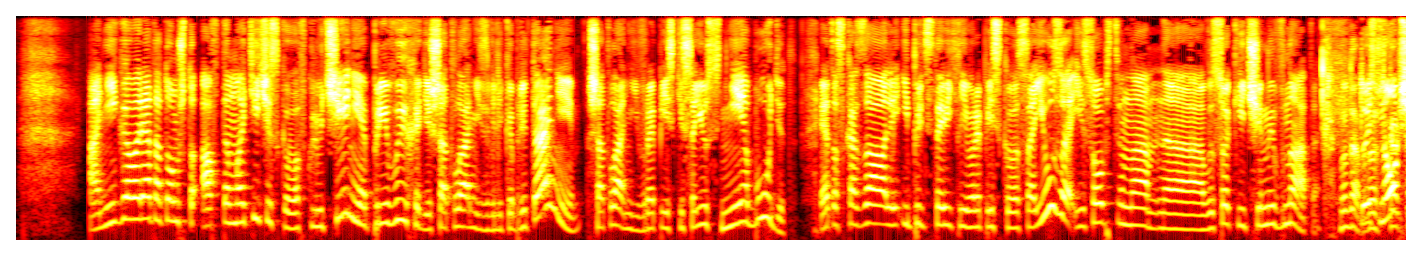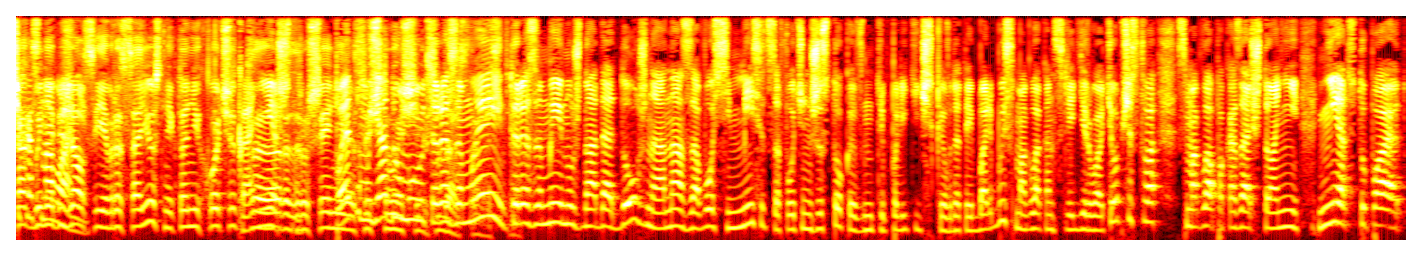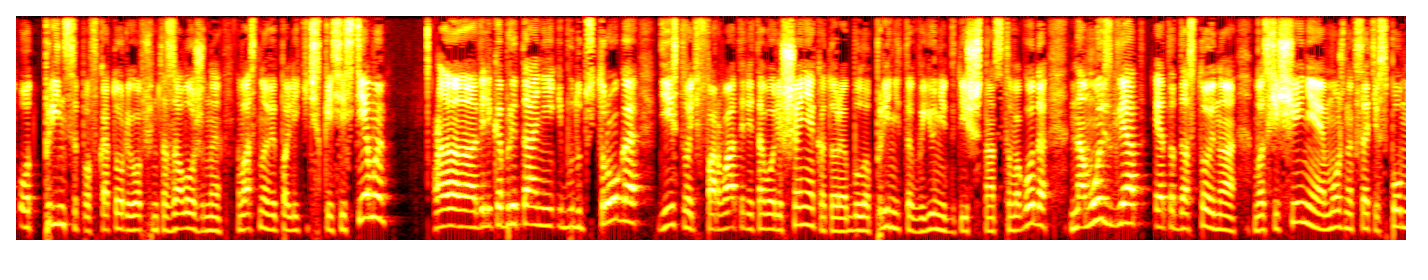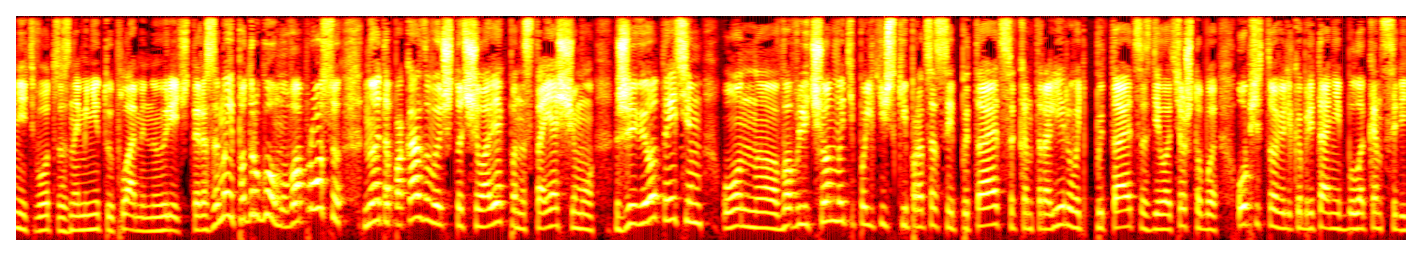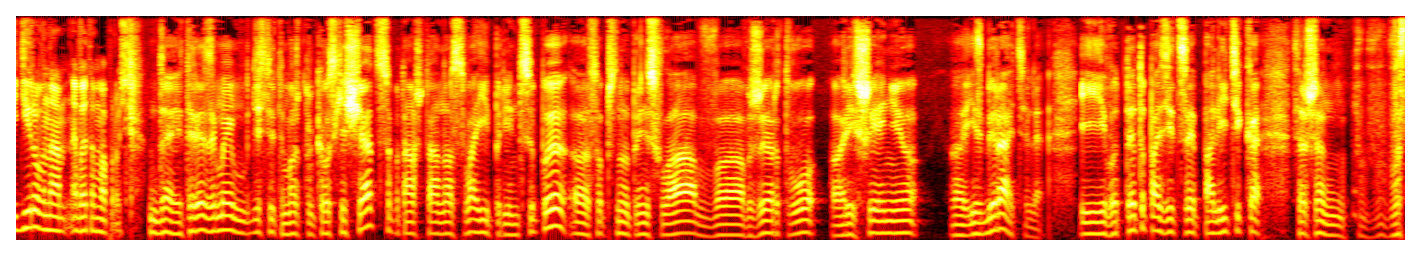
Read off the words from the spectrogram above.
Они говорят о том, что автоматического включения при выходе Шотландии из Великобритании, Шотландии Европейский Союз не будет. Это сказали и представители Европейского Союза, и, собственно, э, высокие чины в НАТО. Ну да, То есть на общих как, как бы не обижался Евросоюз, никто не хочет э, Конечно. разрушения Поэтому я думаю, Тереза Мэй, Тереза Мэй нужно отдать должное. Она за 8 месяцев очень жестокой внутриполитической вот этой борьбы смогла консолидировать общество, смогла показать, что они не отступают от принципов, которые, в общем-то, заложены в основе политики политической системы Великобритании и будут строго действовать в фарватере того решения, которое было принято в июне 2016 года. На мой взгляд, это достойно восхищения. Можно, кстати, вспомнить вот знаменитую пламенную речь Терезы Мэй по другому вопросу, но это показывает, что человек по-настоящему живет этим, он э, вовлечен в эти политические процессы и пытается контролировать, пытается сделать все, чтобы общество Великобритании было консолидировано в этом вопросе. Да, и Тереза Мэй действительно может только восхищаться, потому что она свои принципы, э, собственно, принесла в, в жертву решению Э, избирателя. И вот эта позиция политика совершенно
